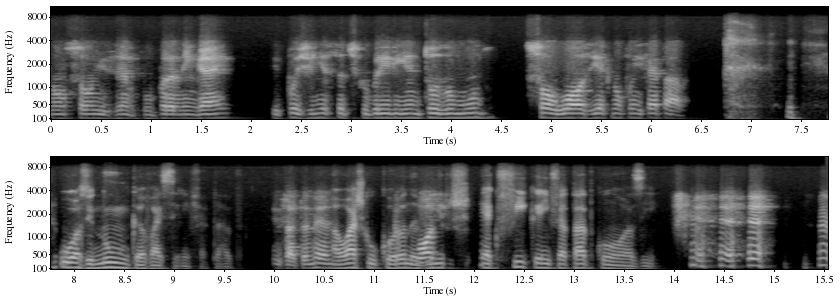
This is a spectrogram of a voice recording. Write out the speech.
não são exemplo para ninguém, e depois vinha-se a descobrir e em todo o mundo só o Ozzy é que não foi infectado. o Ozzy nunca vai ser infectado. Exatamente. Eu acho que o coronavírus o é que fica infectado com o Ozzy.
